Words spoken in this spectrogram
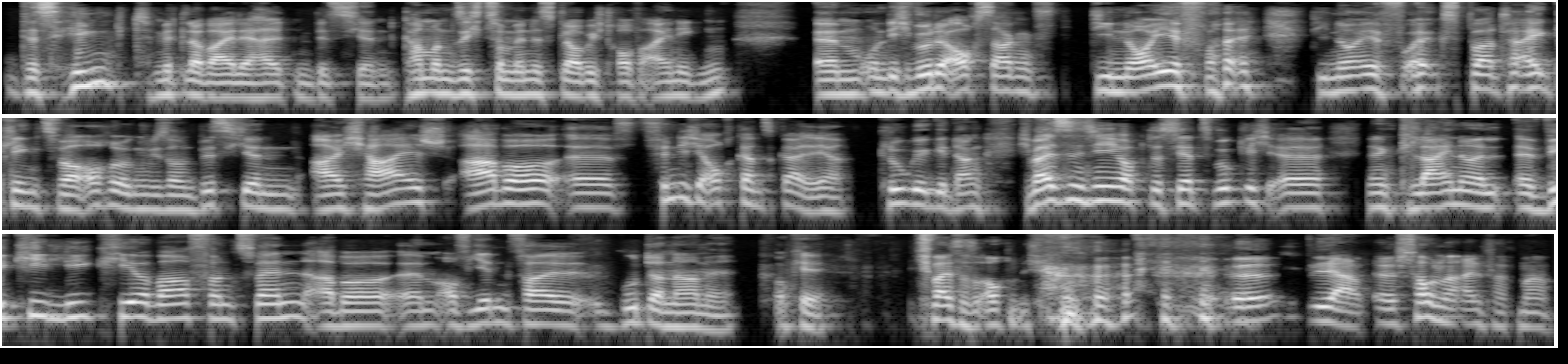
das hinkt mittlerweile halt ein bisschen. Kann man sich zumindest, glaube ich, darauf einigen. Ähm, und ich würde auch sagen, die neue, die neue Volkspartei klingt zwar auch irgendwie so ein bisschen archaisch, aber äh, finde ich auch ganz geil, ja. Kluge Gedanken. Ich weiß jetzt nicht, ob das jetzt wirklich äh, ein kleiner äh, Wiki-Leak hier war von Sven, aber ähm, auf jeden Fall guter Name. Okay. Ich weiß das auch nicht. äh, ja, äh, schauen wir einfach mal.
